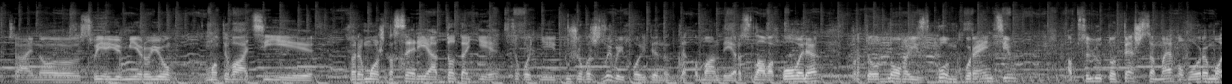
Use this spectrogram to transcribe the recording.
Звичайно, своєю мірою мотивації переможна серія додає сьогодні дуже важливий поєдинок для команди Ярослава Коваля проти одного із конкурентів. Абсолютно те ж саме говоримо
